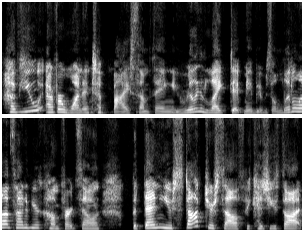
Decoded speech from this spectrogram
Have you ever wanted to buy something? You really liked it. Maybe it was a little outside of your comfort zone, but then you stopped yourself because you thought,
